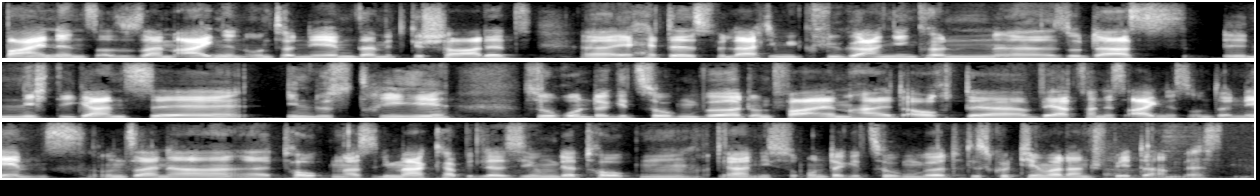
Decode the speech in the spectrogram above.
Binance, also seinem eigenen Unternehmen, damit geschadet? Äh, er hätte es vielleicht irgendwie klüger angehen können, äh, sodass nicht die ganze Industrie so runtergezogen wird und vor allem halt auch der Wert seines eigenen Unternehmens und seiner äh, Token, also die Marktkapitalisierung der Token, ja, nicht so runtergezogen wird. Diskutieren wir dann später am besten.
